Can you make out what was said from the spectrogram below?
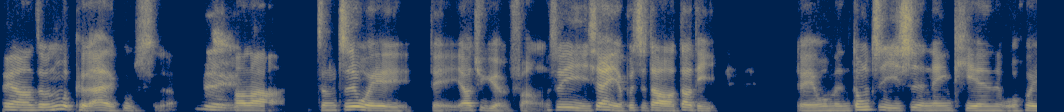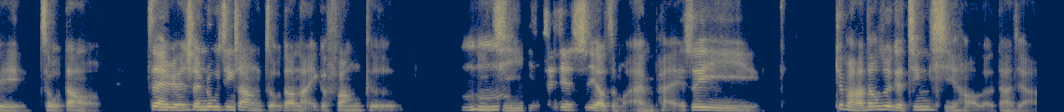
对啊，怎么那么可爱的故事啊？对，好啦，总之我也对要去远方，所以现在也不知道到底，对我们冬至仪式的那一天，我会走到在人生路径上走到哪一个方格，嗯、以及这件事要怎么安排，所以就把它当做一个惊喜好了。大家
